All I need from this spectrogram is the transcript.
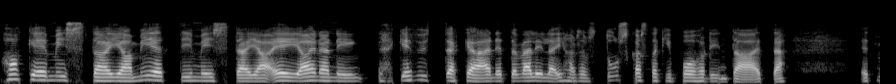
hakemista ja miettimistä ja ei aina niin kevyttäkään, että välillä ihan semmoista tuskastakin pohdintaa, että, että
